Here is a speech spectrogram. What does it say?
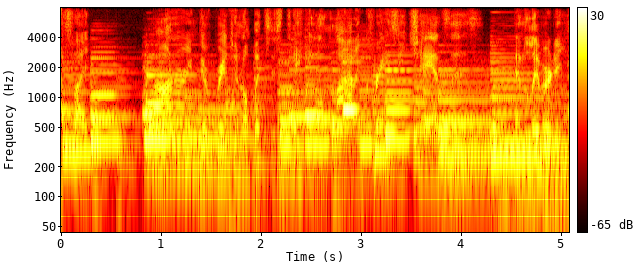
It's like honoring the original, but just taking a lot of crazy chances and liberties.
